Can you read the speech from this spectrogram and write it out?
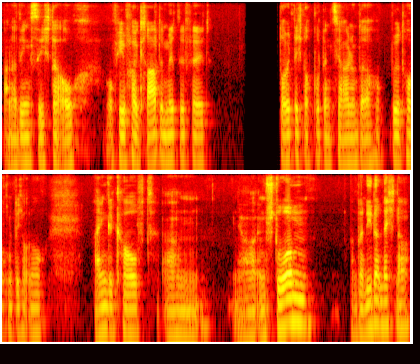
allerdings sehe ich da auch auf jeden Fall gerade im Mittelfeld deutlich noch Potenzial und da wird hoffentlich auch noch eingekauft. Ähm, ja, im Sturm haben wir Niederlechner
